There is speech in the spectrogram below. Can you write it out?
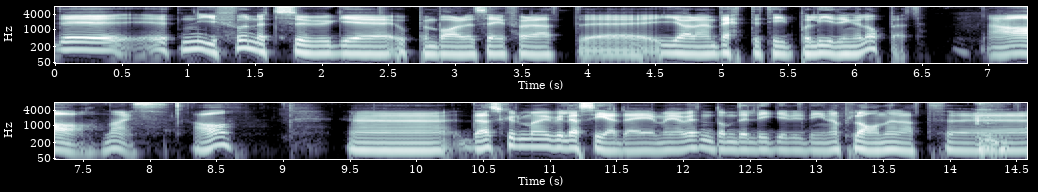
det är ett nyfunnet sug eh, uppenbarade sig för att eh, göra en vettig tid på Lidingöloppet. Ja, nice. Ja. Eh, där skulle man ju vilja se dig, men jag vet inte om det ligger i dina planer att, eh,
